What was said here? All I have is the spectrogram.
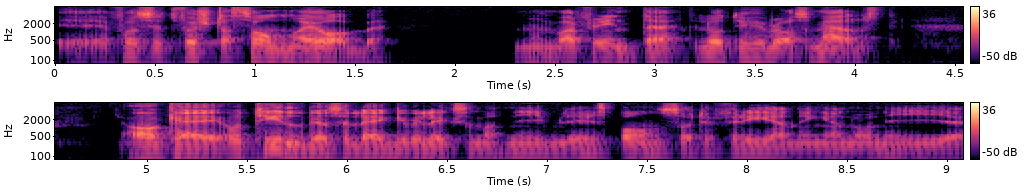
eh, få sitt första sommarjobb? Men varför inte? Det låter ju hur bra som helst. Okej, okay, och till det så lägger vi liksom att ni blir sponsor till föreningen och ni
